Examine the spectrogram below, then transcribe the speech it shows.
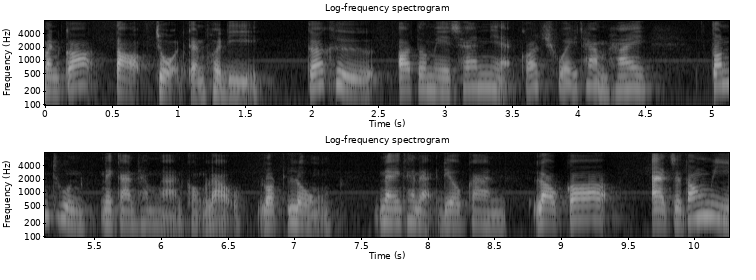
มันก็ตอบโจทย์กันพอดี ก็คือออโตเมชันเนี่ยก็ช่วยทำให้ต้นทุนในการทำงานของเราลดลง ในขณะเดียวกัน เราก็อาจจะต้องมี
